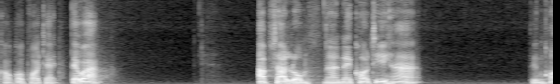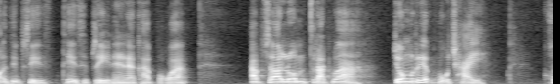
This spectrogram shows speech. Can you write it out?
เขาก็พอใจ แต่ว่า อับซาลมนะในข้อที่ 5 ถึงข้อที่14ที่14เนี่ยนะครับบอกว่าอับซาลมตรัสว่าจงเรียกหูชัย ค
